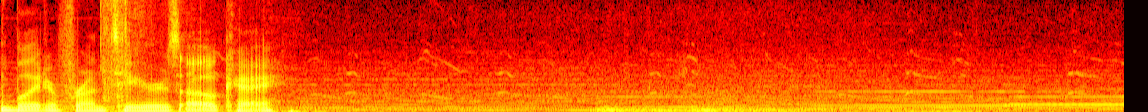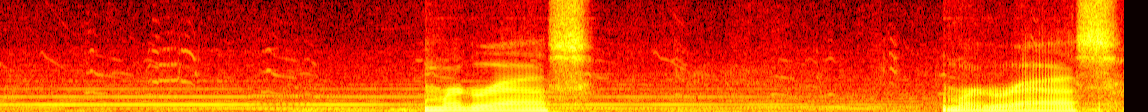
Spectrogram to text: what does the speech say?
Blade of Frontiers. Okay. Murgrass. Murgrass.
